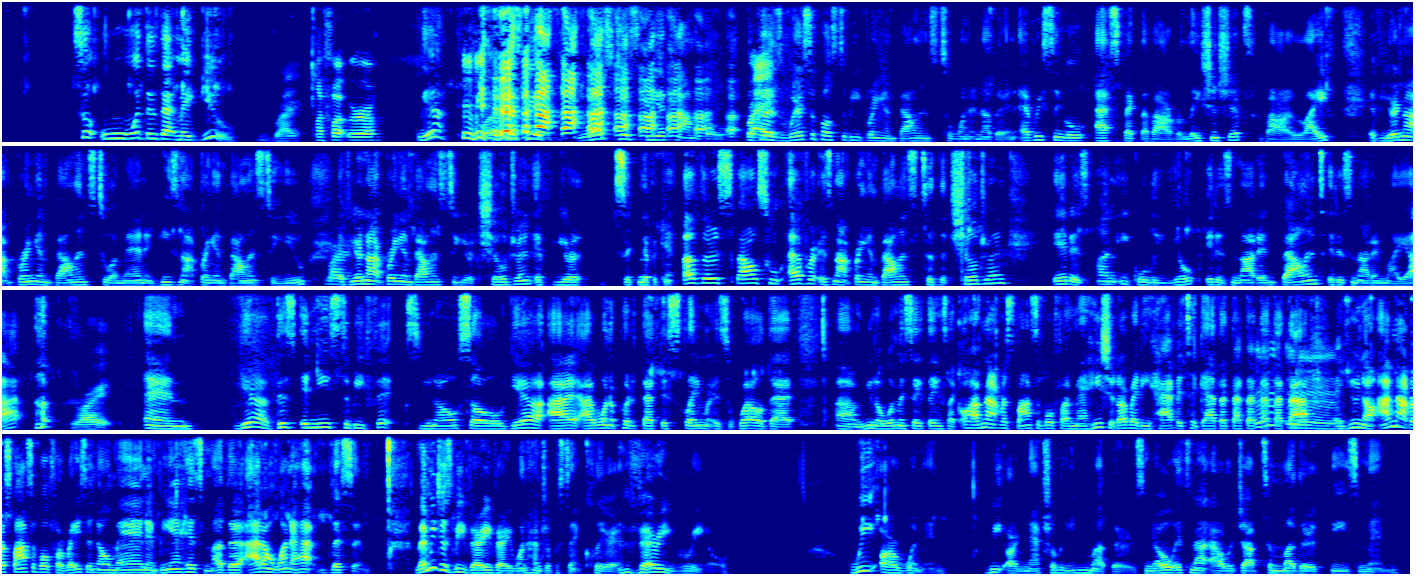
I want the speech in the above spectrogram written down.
So what does that make you? Right. A fuck girl. Yeah, let's, be, let's just be accountable because we're supposed to be bringing balance to one another in every single aspect of our relationships, of our life. If you're not bringing balance to a man and he's not bringing balance to you, Right. if you're not bringing balance to your children, if your significant other, spouse, whoever is not bringing balance to the children, it is unequally yoked. It is not in balance. It is not in my yacht. Right. and yeah this it needs to be fixed you know? So yeah i i want to put that disclaimer as well that um you know women say things like oh i'm not responsible for a man. He should already have it together da, da, da, da, da. and you know i'm not responsible for raising no man and being his mother. I don't want to have listen let me just be very very 100% clear and very real. We are women. We are naturally mothers. No it's not our job to mother these men.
